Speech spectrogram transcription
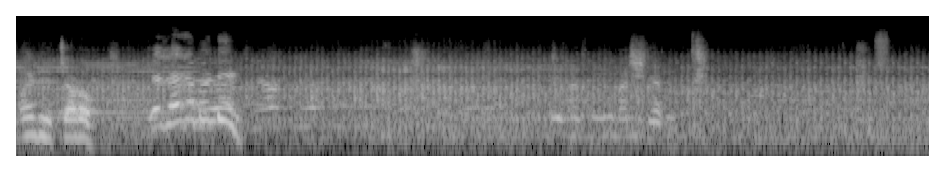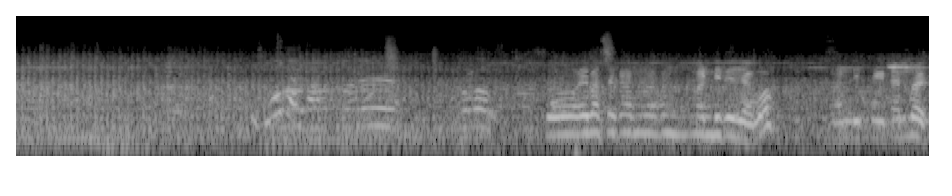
मंडी चढ़ो ये जाएगा मंडी তো এই বাসে আমরা এখন মান্ডিতে যাব মান্ডি থেকে টানবার্গ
